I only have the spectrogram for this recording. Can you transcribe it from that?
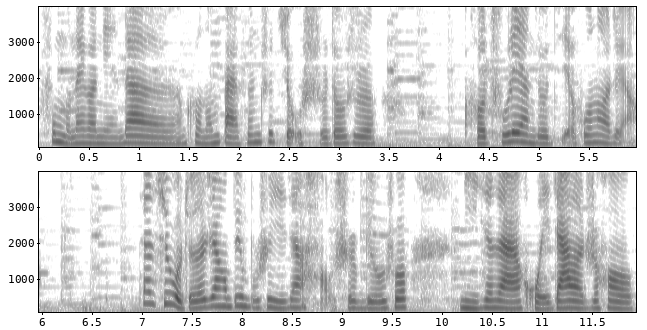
父母那个年代的人，可能百分之九十都是和初恋就结婚了这样。但其实我觉得这样并不是一件好事。比如说，你现在回家了之后，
